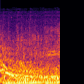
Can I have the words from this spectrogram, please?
Oh!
